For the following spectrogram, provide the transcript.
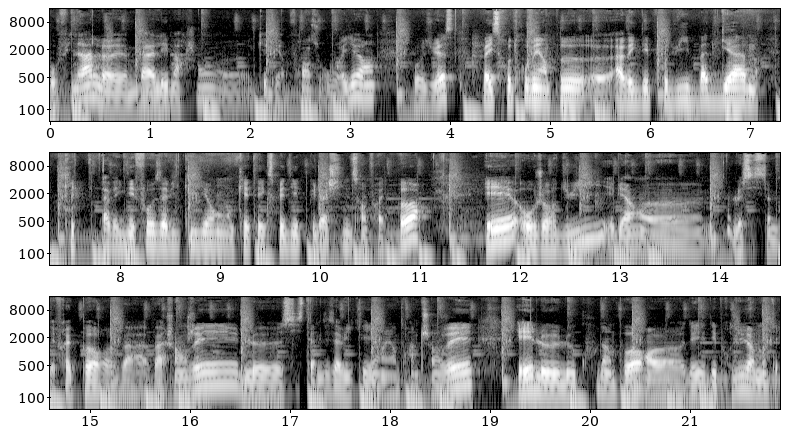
au final, bah, les marchands qui étaient en France ou ailleurs, hein, aux US, bah, se retrouvaient un peu avec des produits bas de gamme, avec des faux avis clients qui étaient expédiés depuis la Chine sans frais de port. Et aujourd'hui, eh bien, euh, le système des frais de port va, changer, le système des avis clients est en train de changer, et le, coût d'import euh, des, produits va monter.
